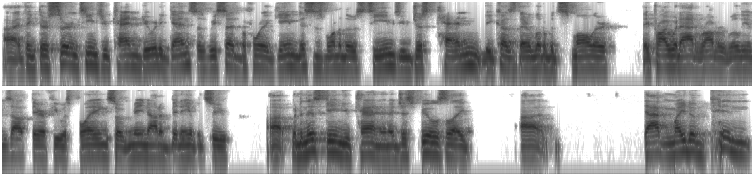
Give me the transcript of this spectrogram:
Uh, I think there's certain teams you can do it against. As we said before the game, this is one of those teams you just can because they're a little bit smaller. They probably would have had Robert Williams out there if he was playing, so it may not have been able to. Uh, but in this game, you can, and it just feels like uh, that might have been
